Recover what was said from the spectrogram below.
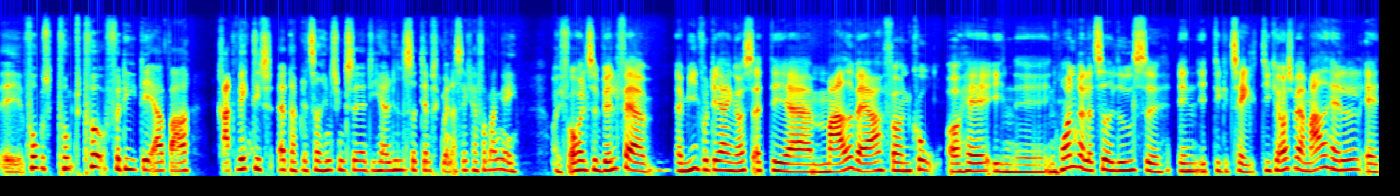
øh, fokuspunkt på, fordi det er bare ret vigtigt, at der bliver taget hensyn til, at de her lidelser, dem skal man altså ikke have for mange af. Og i forhold til velfærd er min vurdering også, at det er meget værre for en ko at have en, øh, en hornrelateret lidelse end et digitalt. De kan også være meget halve af,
